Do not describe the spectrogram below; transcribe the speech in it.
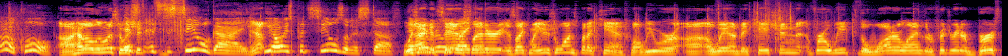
Oh, cool. Uh, hello, Lewis. I wish, It's, it- it's the seal guy. Yep. He always puts seals on his stuff. wish and I could really say this like 'em. letter is like my usual ones, but I can't. While we were uh, away on vacation for a week, the water line, the refrigerator burst,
